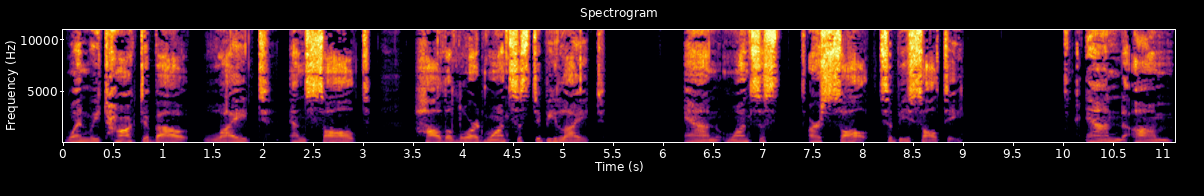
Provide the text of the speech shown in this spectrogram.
when we talked about light and salt, how the Lord wants us to be light and wants us our salt to be salty. And um,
